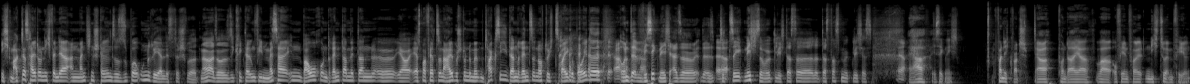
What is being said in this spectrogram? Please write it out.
ich mag das halt auch nicht, wenn der an manchen Stellen so super unrealistisch wird. Ne? Also sie kriegt da irgendwie ein Messer in den Bauch und rennt damit dann, äh, ja, erstmal fährt sie eine halbe Stunde mit dem Taxi, dann rennt sie noch durch zwei Gebäude ja, und äh, ja. weiß ich nicht. Also das, ja. das sehe ich nicht so wirklich, dass, äh, dass das möglich ist. Ja, ja weiß ich nicht fand ich Quatsch. Ja, von daher war auf jeden Fall nicht zu empfehlen.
